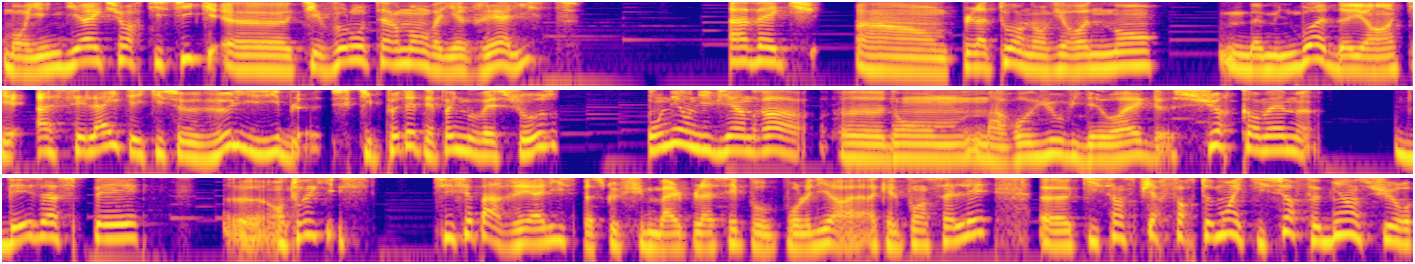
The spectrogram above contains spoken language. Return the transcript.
bon, il y a une direction artistique euh, qui est volontairement, on va dire, réaliste, avec un plateau, un environnement même une boîte d'ailleurs, hein, qui est assez light et qui se veut lisible, ce qui peut-être n'est pas une mauvaise chose. On, est, on y viendra euh, dans ma review vidéo règle sur quand même des aspects, euh, en tout cas si c'est pas réaliste, parce que je suis mal placé pour, le dire à quel point ça l'est, euh, qui s'inspire fortement et qui surfe bien sur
